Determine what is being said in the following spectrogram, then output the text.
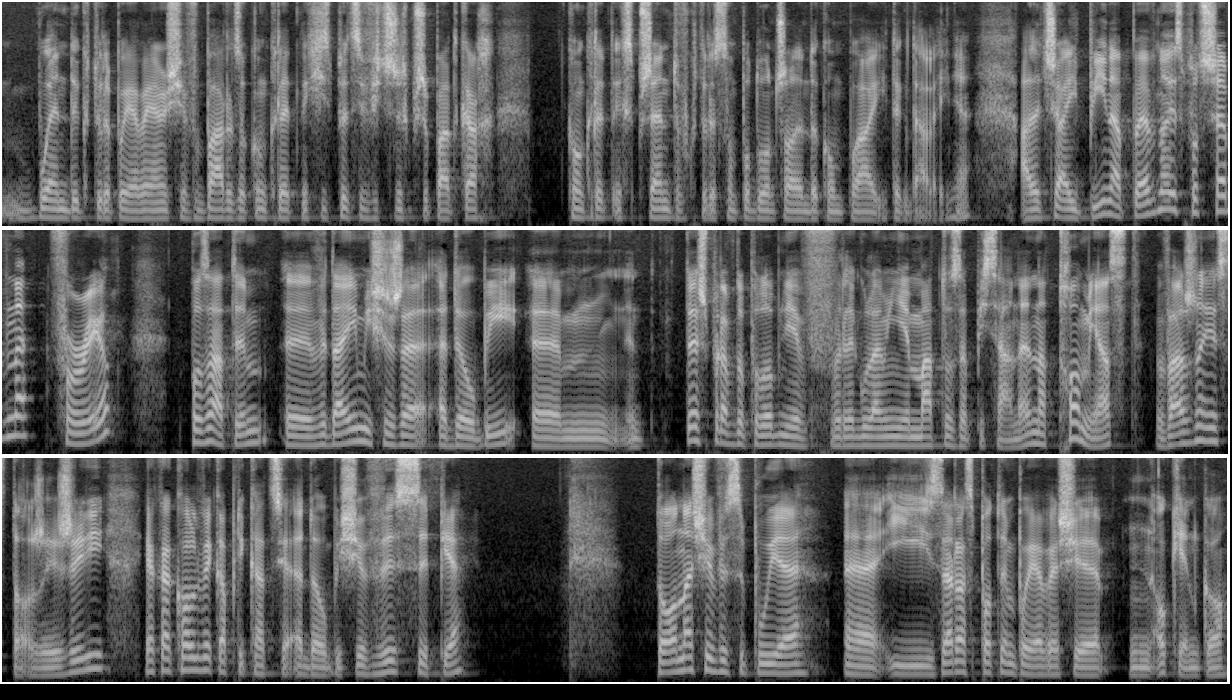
błędy, które pojawiają się w bardzo konkretnych i specyficznych przypadkach konkretnych sprzętów, które są podłączone do kompa i tak dalej, nie? Ale czy IP na pewno jest potrzebne? For real? Poza tym e, wydaje mi się, że Adobe też prawdopodobnie w regulaminie ma to zapisane, natomiast ważne jest to, że jeżeli jakakolwiek aplikacja Adobe się wysypie, to ona się wysypuje e, i zaraz potem pojawia się mm, okienko.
